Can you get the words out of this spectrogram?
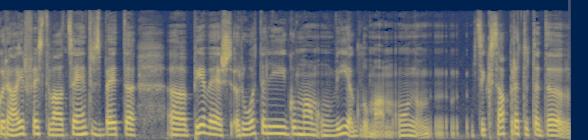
kurā ir festivāla centrs, bet uh, pievērš rotaļīgumam un vieglumam. Un, cik sapratu, tad uh,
